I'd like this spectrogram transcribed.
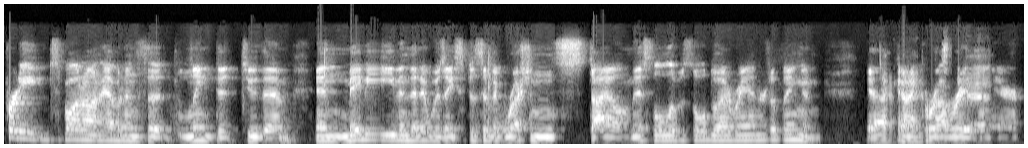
pretty spot on evidence that linked it to them, and maybe even that it was a specific Russian style missile that was sold to Iran or something. And yeah, kind of corroborated from there.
